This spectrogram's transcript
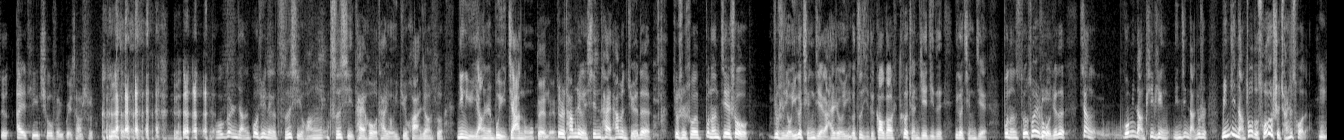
就是爱听秋坟鬼唱诗。我个人讲的，过去那个慈禧皇、慈禧太后，她有一句话叫做“宁与洋人，不与家奴”。对对，就是他们这个心态，他们觉得就是说不能接受，就是有一个情节啊，还是有一个自己的高高特权阶级的一个情节。不能，所所以说，我觉得像国民党批评民进党，就是民进党做的所有事全是错的。嗯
